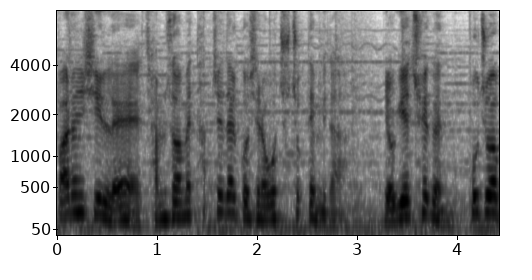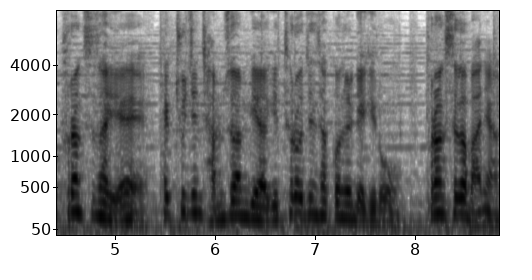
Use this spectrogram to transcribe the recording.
빠른 시일 내에 잠수함에 탑재될 것이라고 추측됩니다. 여기에 최근 호주와 프랑스 사이에 핵 추진 잠수함 계약이 틀어진 사건을 계기로 프랑스가 만약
